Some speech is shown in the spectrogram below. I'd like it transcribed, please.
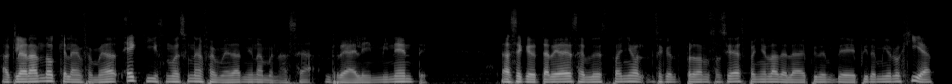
aclarando que la enfermedad X no es una enfermedad ni una amenaza real e inminente la Secretaría de Salud Español, perdón, la Sociedad Española de, la de Epidemiología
